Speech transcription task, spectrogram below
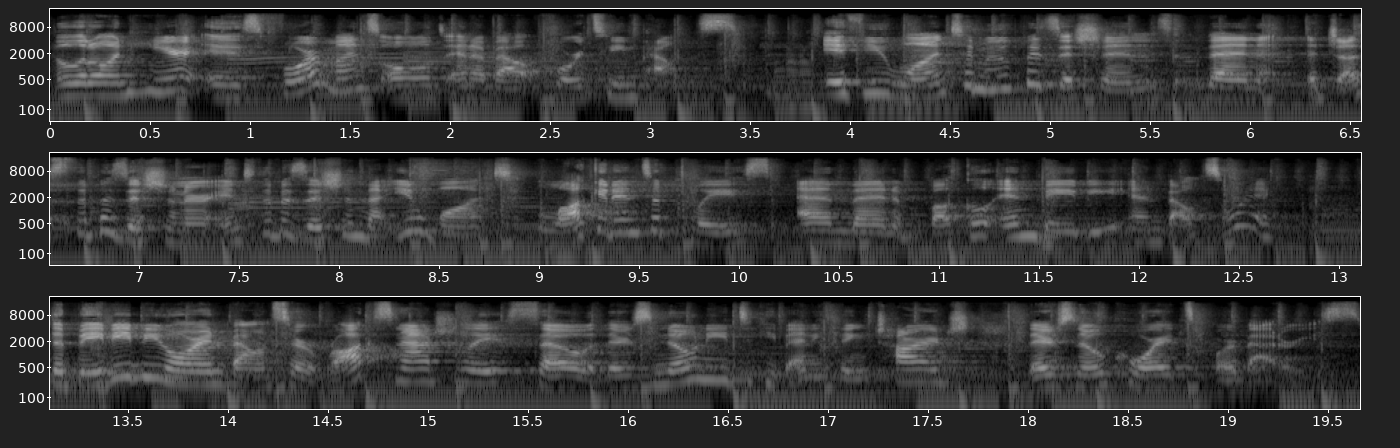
The little one here is 4 months old and about 14 pounds. If you want to move positions, then adjust the positioner into the position that you want, lock it into place, and then buckle in baby and bounce away. The Baby Bjorn bouncer rocks naturally, so there's no need to keep anything charged, there's no cords or batteries.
